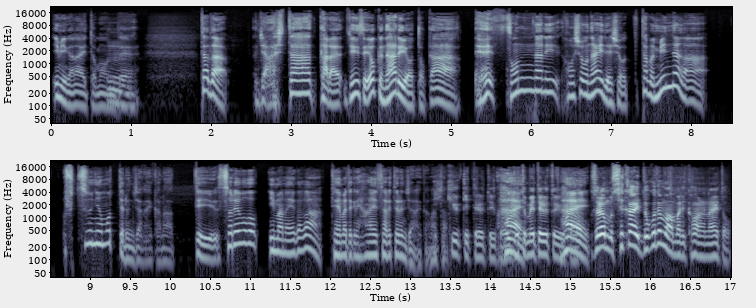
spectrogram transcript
意味がないと思うんで、うん。ただじゃあ明日から人生良くなるよとかえそんなに保証ないでしょって多分みんなが普通に思ってるんじゃないかなっていうそれを今の映画がテーマ的に反映されてるんじゃないかなと。引き受けてるというか、はい。受け止めてるというか、はい。それはもう世界どこでもあまり変わらないと。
